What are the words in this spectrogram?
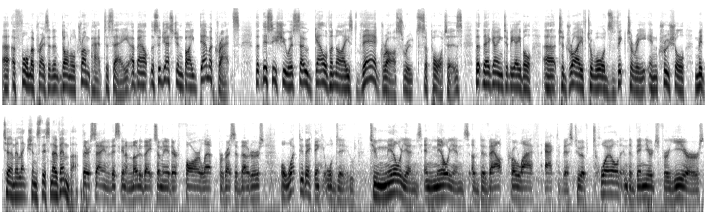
uh, of former President Donald Trump, had to say about the suggestion by Democrats that this issue has so galvanized their grassroots supporters that they're going to be able uh, to drive towards victory in crucial midterm elections this November. They're saying that this is going to motivate so many of their far left progressive voters. Well, what do they think it will do to millions and millions of devout pro life activists who have toiled in the vineyards for years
